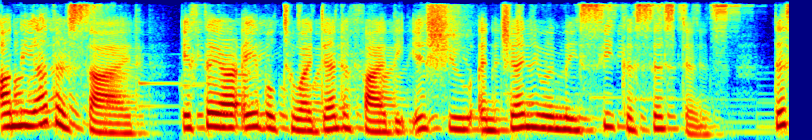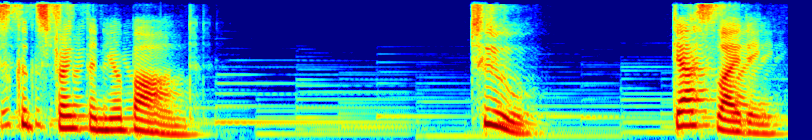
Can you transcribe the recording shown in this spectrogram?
On the other side, if they are able to identify the issue and genuinely seek assistance, this could strengthen your bond. 2. Gaslighting.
